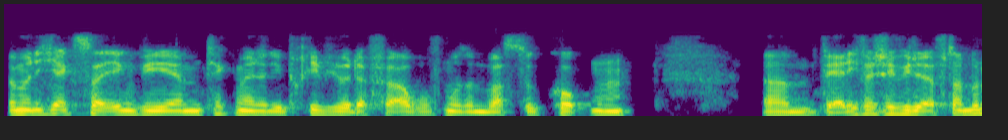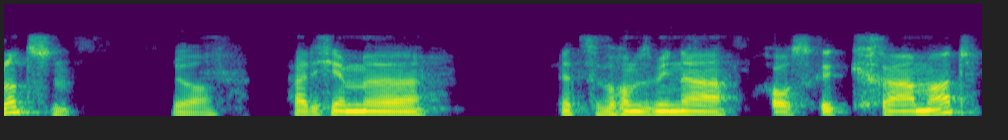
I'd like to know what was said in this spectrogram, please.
wenn man nicht extra irgendwie im Tech Manager die Preview dafür aufrufen muss, um was zu gucken. Ähm, werde ich wahrscheinlich wieder öfter benutzen. Ja. Hatte ich im äh, letzte Woche im Seminar rausgekramert.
